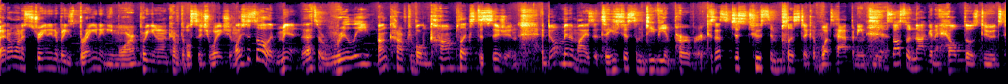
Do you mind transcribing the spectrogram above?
I don't want to strain anybody's brain anymore and put you in an uncomfortable situation. Let's just all admit that that's a really uncomfortable and complex decision, and don't minimize it to he's just some deviant pervert because that's just too simplistic of what's happening. It's also not going to help those dudes.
